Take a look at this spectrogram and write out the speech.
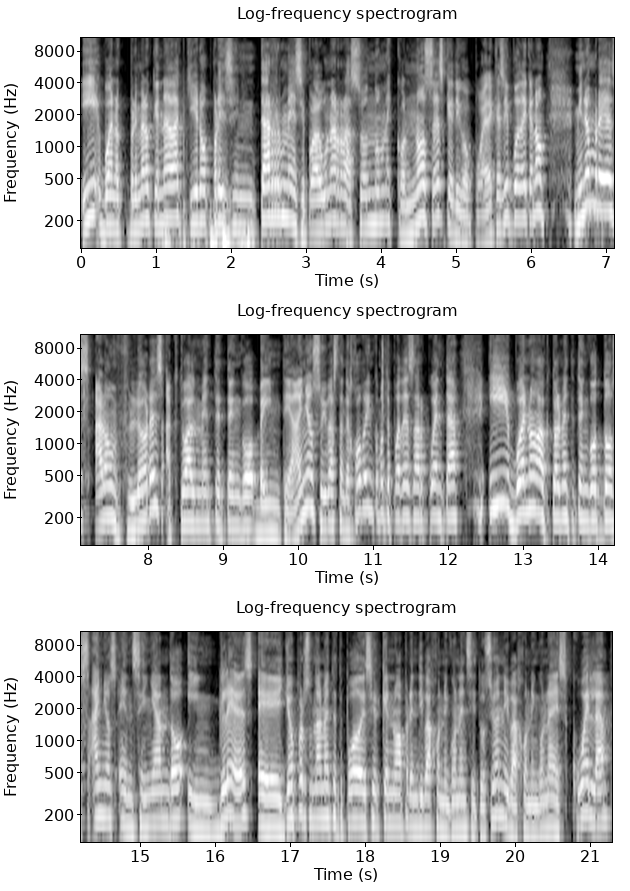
Y bueno, primero que nada, quiero presentarme. Si por alguna razón no me conoces, que digo, puede que sí, puede que no. Mi nombre es Aaron Flores. Actualmente tengo 20 años. Soy bastante joven, como te puedes dar cuenta. Y bueno, actualmente tengo dos años enseñando inglés. Eh, yo personalmente te puedo decir que no aprendí bajo ninguna institución ni bajo ninguna escuela.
